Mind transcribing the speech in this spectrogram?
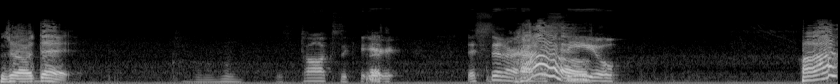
Wrong with that? It's toxic here. The center has a How? steal. Huh?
